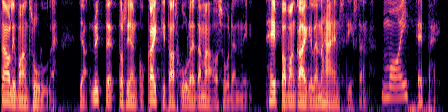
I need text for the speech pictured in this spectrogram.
tämä oli vaan sulle. Ja nyt te, tosiaan, kun kaikki taas kuulee tämän osuuden, niin heippa vaan kaikille, nähdään ensi tiistaina. Moi. Heippa hei.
